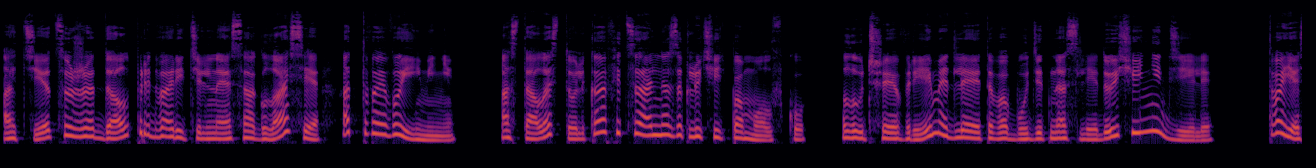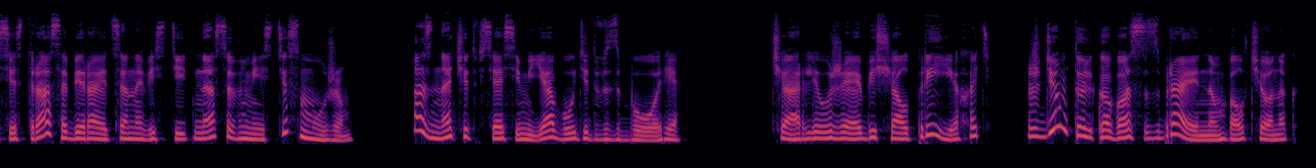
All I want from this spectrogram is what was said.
«Отец уже дал предварительное согласие от твоего имени. Осталось только официально заключить помолвку. Лучшее время для этого будет на следующей неделе. Твоя сестра собирается навестить нас вместе с мужем а значит, вся семья будет в сборе. Чарли уже обещал приехать. Ждем только вас с Брайаном, волчонок.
